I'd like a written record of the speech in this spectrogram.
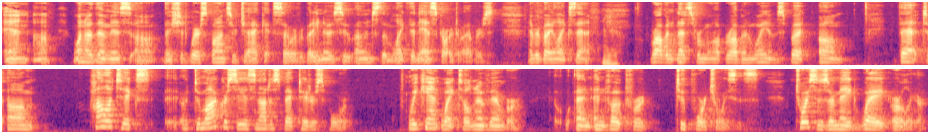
and uh, one of them is uh, they should wear sponsor jackets so everybody knows who owns them, like the NASCAR drivers. Everybody likes that. Yeah. Robin, that's from Robin Williams, but um, that um, politics uh, democracy is not a spectator sport. We can't wait till November and, and vote for two poor choices. Choices are made way earlier.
